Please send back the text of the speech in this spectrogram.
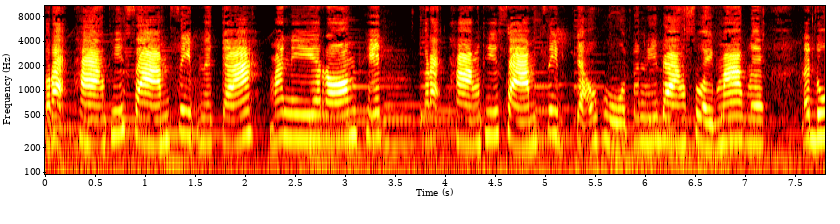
กระถางที่ 30 นะจ๊ะมณีร้อมเพชร กระถางที่30จะโอ้โหตัวนี้ด่างสวยมากเลย แล้วดู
